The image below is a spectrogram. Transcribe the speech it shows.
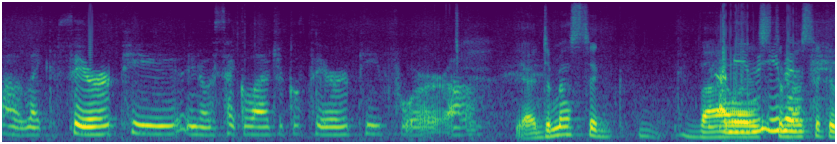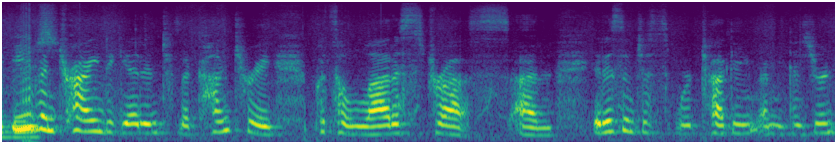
uh, like therapy, you know, psychological therapy for? Uh, Yeah, domestic violence, I mean, even domestic abuse. even trying to get into the country puts a lot of stress on. It isn't just we're talking. I mean, because you're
